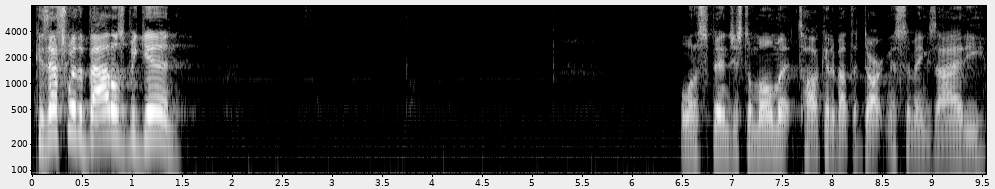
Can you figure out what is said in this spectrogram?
because that's where the battles begin. I want to spend just a moment talking about the darkness of anxiety,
